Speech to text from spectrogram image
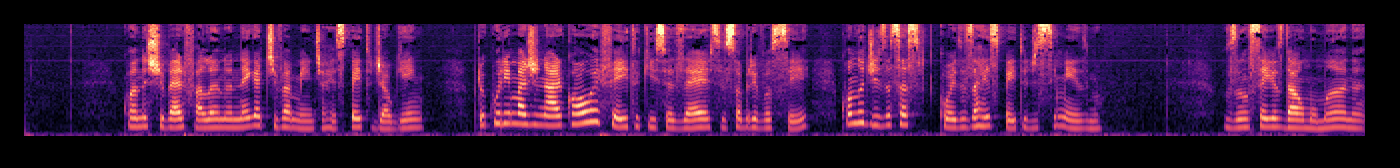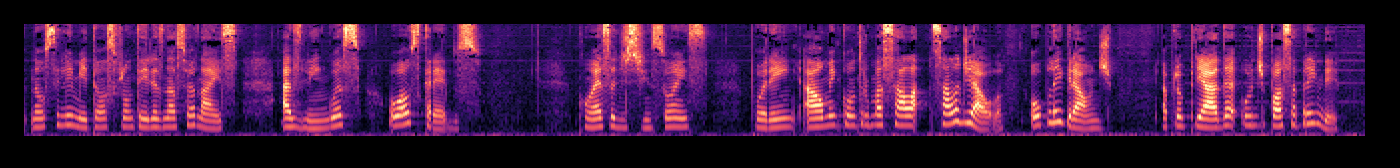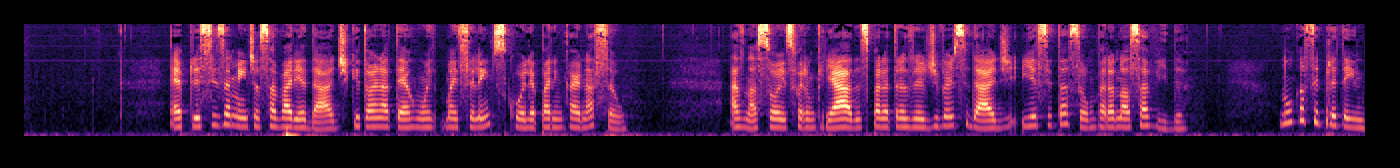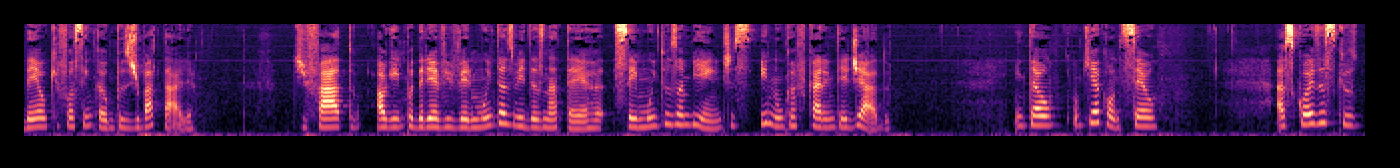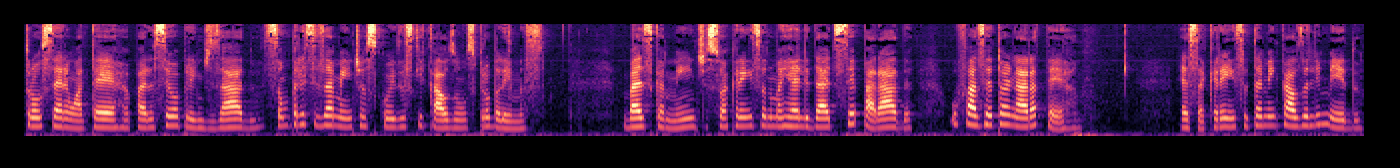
Quando estiver falando negativamente a respeito de alguém, procure imaginar qual o efeito que isso exerce sobre você quando diz essas coisas a respeito de si mesmo. Os anseios da alma humana não se limitam às fronteiras nacionais, às línguas ou aos credos. Com essas distinções, porém, a alma encontra uma sala, sala de aula, ou playground, apropriada onde possa aprender. É precisamente essa variedade que torna a Terra uma excelente escolha para encarnação. As nações foram criadas para trazer diversidade e excitação para a nossa vida. Nunca se pretendeu que fossem campos de batalha. De fato, alguém poderia viver muitas vidas na Terra, sem muitos ambientes e nunca ficar entediado. Então, o que aconteceu? As coisas que o trouxeram à Terra para seu aprendizado são precisamente as coisas que causam os problemas. Basicamente, sua crença numa realidade separada o faz retornar à Terra. Essa crença também causa-lhe medo,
